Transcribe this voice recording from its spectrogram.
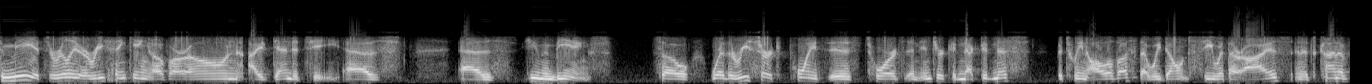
to me it's really a rethinking of our own identity as as human beings. So where the research points is towards an interconnectedness between all of us that we don't see with our eyes. And it's kind of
